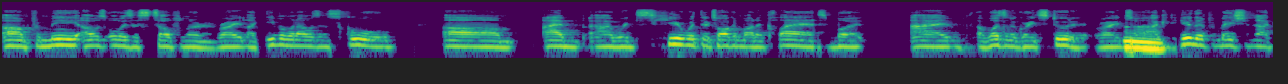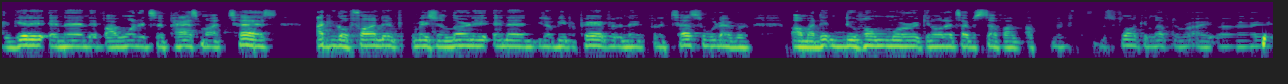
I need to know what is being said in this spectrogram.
um, for me, I was always a self learner, right? Like even when I was in school, um, I I would hear what they're talking about in class, but I I wasn't a great student, right? So I Mm. could hear the information, I could get it, and then if I wanted to pass my test, I could go find the information, learn it, and then you know be prepared for the next for the test or whatever. Um, I didn't do homework and all that type of stuff. I, I was flunking left and right, right?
